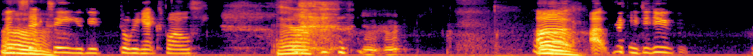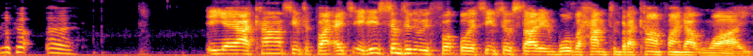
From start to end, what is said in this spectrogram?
and Uh. sexy? You'd be talking X Files. yeah. hmm Uh, uh, Ricky, did you look up? Yeah, I can't seem to find. It, it is something to do with football. It seems to have started in Wolverhampton, but I can't find out why.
